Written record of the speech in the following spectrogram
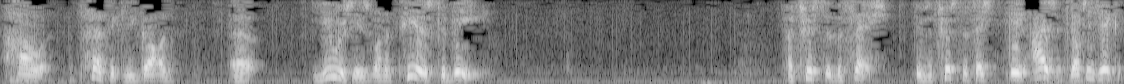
how perfectly God uh, uses what appears to be a twist of the flesh. It was a twist of the flesh in Isaac, not in Jacob.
